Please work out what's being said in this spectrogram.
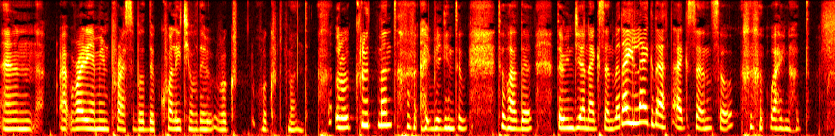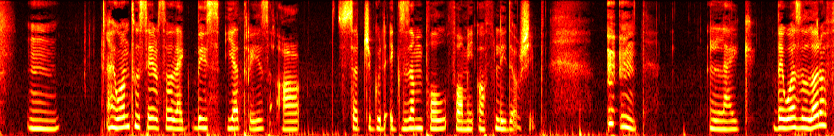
And uh, really i'm impressed about the quality of the rec- recruitment. Recruitment? I begin to to have the the indian accent but i like that accent so why not? Mm. i want to say also like these yatris are such a good example for me of leadership. Like there was a lot of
